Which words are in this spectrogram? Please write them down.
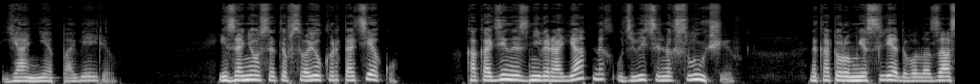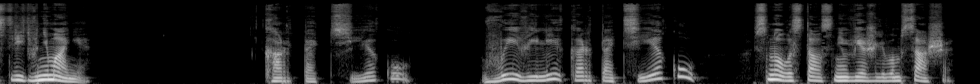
Я не поверил и занес это в свою картотеку, как один из невероятных удивительных случаев, на котором мне следовало заострить внимание. «Картотеку? Вы вели картотеку?» Снова стал с ним вежливым Саша,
